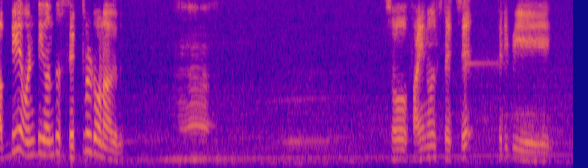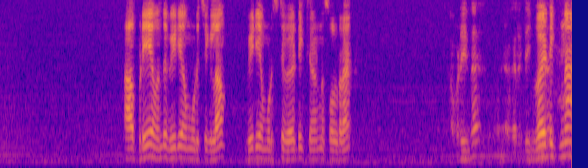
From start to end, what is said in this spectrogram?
அப்படியே வண்டி வந்து செட்டில் டவுன் ஆகுது. ஸோ ஃபைனல் ஸ்டெச்சு திருப்பி அப்படியே வந்து வீடியோ முடிச்சுக்கலாம். வீடியோ முடிச்சுட்டு வேர்டிக்ட்னு சொல்கிறேன் அப்படின்னா வேர்டிக்னா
